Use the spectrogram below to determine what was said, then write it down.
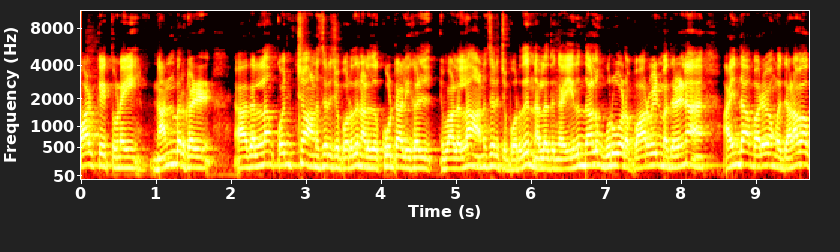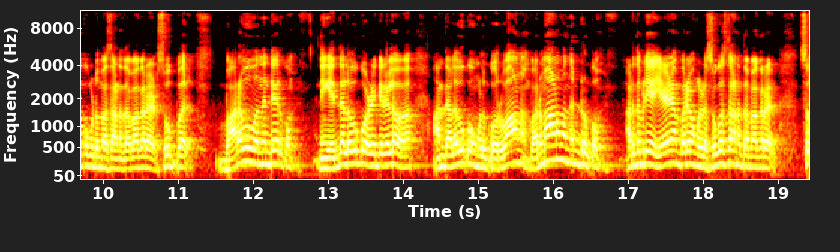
வாழ்க்கை துணை நண்பர்கள் அதெல்லாம் கொஞ்சம் அனுசரித்து போகிறது நல்லது. கூட்டாளிகள் இவாளெல்லாம் அனுசரித்து போகிறது நல்லதுங்க. இருந்தாலும் குருவோட பார்வைன்னு பார்த்தீங்கன்னா ஐந்தாம் பறவை உங்கள் தனவாக்கு குடும்ப சாணத்தை பார்க்குறாரு. சூப்பர். வரவு வந்துகிட்டே இருக்கும். நீங்கள் எந்த அளவுக்கு உழைக்கிறீங்களோ அந்த அளவுக்கு உங்களுக்கு வருமானம் வருமானம் வந்துட்டு இருக்கும். அடுத்தபடியாக ஏழாம் பறவை உங்களோட சுகஸ்தானத்தை பார்க்குறாரு. ஸோ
